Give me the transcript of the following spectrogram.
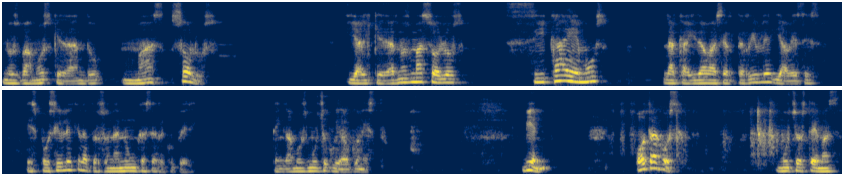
nos vamos quedando más solos. Y al quedarnos más solos, si caemos, la caída va a ser terrible y a veces es posible que la persona nunca se recupere. Tengamos mucho cuidado con esto. Bien, otra cosa, muchos temas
